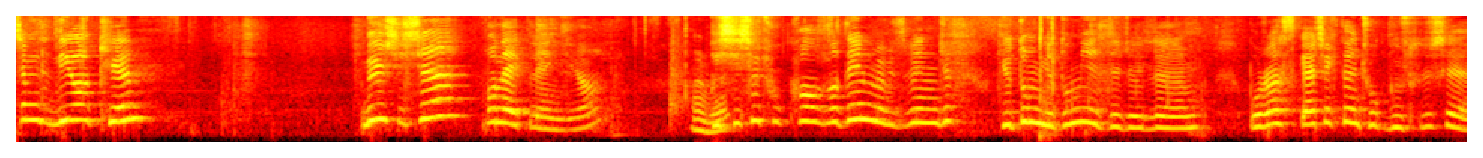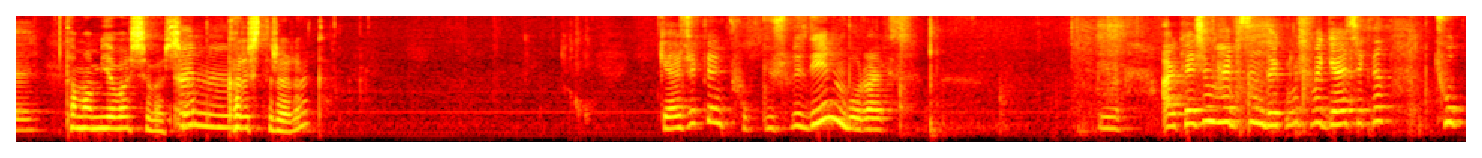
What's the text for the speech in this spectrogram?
Şimdi diyor ki bir şişe bunu ekleyin diyor. Bir evet. şişe çok fazla değil mi? Biz bence yudum yudum yedirelim. Burası gerçekten çok güçlü şey. Tamam yavaş yavaş yap. Aynen. Karıştırarak. Gerçekten çok güçlü değil mi Borax? Arkadaşım hepsini dökmüş ve gerçekten çok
